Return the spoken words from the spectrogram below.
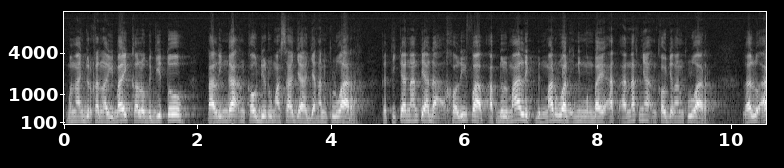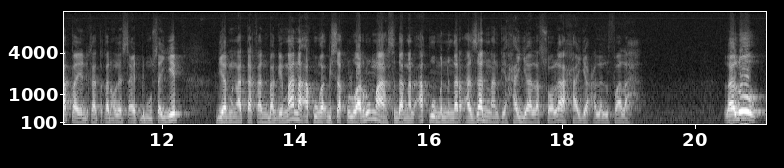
menganjurkan lagi baik kalau begitu paling enggak engkau di rumah saja jangan keluar. Ketika nanti ada Khalifah Abdul Malik bin Marwan ingin membaiat anaknya engkau jangan keluar. Lalu apa yang dikatakan oleh Said bin Musayyib? Dia mengatakan bagaimana aku nggak bisa keluar rumah sedangkan aku mendengar azan nanti hayya ala sholah hayya alal falah. Lalu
